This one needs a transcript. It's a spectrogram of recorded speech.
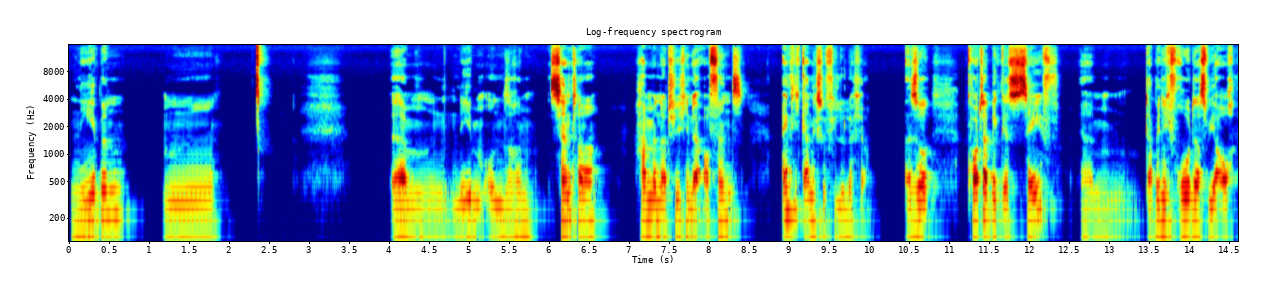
neben mh, mm, ähm, neben unserem Center haben wir natürlich in der Offense eigentlich gar nicht so viele Löcher. Also Quarterback ist safe. Ähm, da bin ich froh, dass wir auch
